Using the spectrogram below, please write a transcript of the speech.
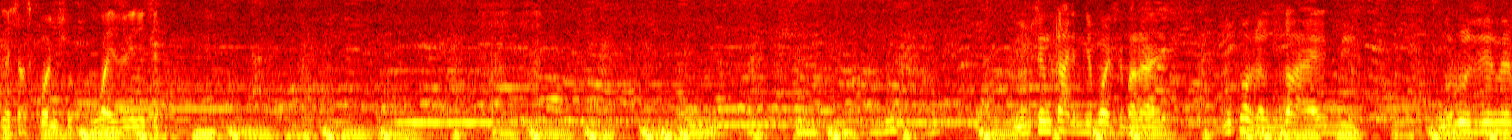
Я сейчас кончу. Ой, извините. Ну, шинкали мне больше понравились. Ну, тоже заебись. Грузины.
